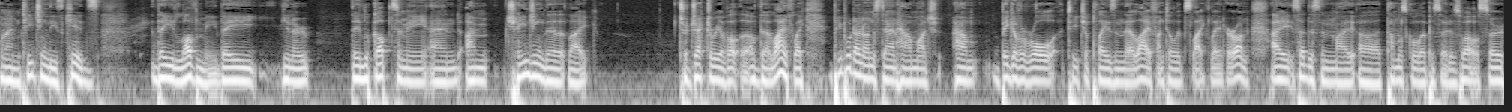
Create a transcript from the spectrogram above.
when I'm teaching these kids, they love me. They, you know, they look up to me, and I'm changing their like trajectory of, of their life. Like people don't understand how much how big of a role a teacher plays in their life until it's like later on. I said this in my uh, tamil school episode as well. So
